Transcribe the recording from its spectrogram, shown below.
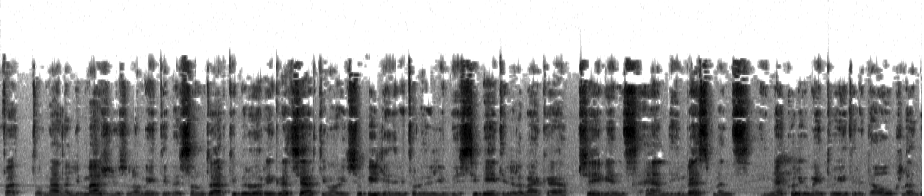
fa, tornata all'immagine solamente per salutarti però e ringraziarti Maurizio Piglia, direttore degli investimenti della banca Savings and Investments in collegamento internet da Auckland,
